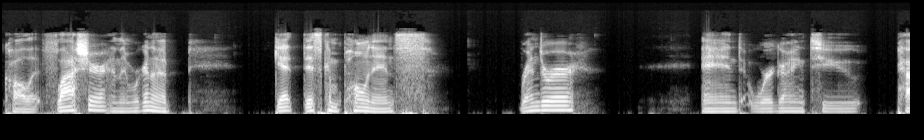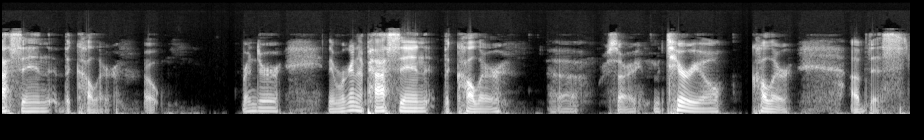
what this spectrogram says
call it flasher, and then we're going to get this component's renderer and we're going to pass in the color. Render. Then we're going to pass in the color, uh, sorry, material color of this.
